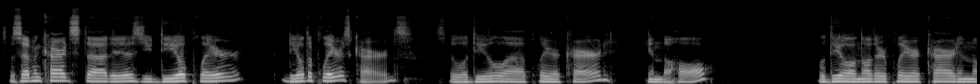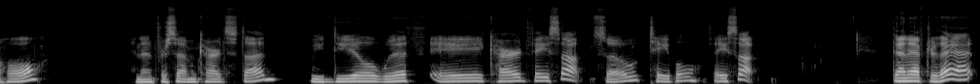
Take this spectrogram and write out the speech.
So seven card stud is you deal player deal the player's cards. So we'll deal a player card in the hole. We'll deal another player card in the hole. And then for seven card stud, we deal with a card face up. So table face up. Then after that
